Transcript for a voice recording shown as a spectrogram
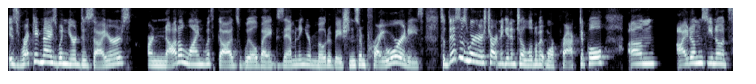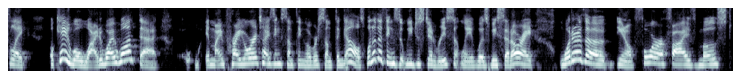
is recognize when your desires are not aligned with God's will by examining your motivations and priorities. So this is where you're starting to get into a little bit more practical um, items, you know, it's like, okay, well, why do I want that? Am I prioritizing something over something else? One of the things that we just did recently was we said, all right, what are the, you know, four or five most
